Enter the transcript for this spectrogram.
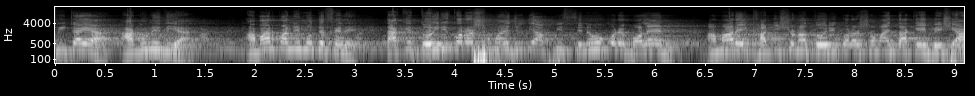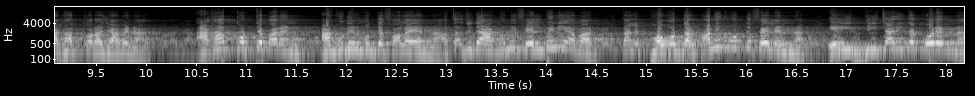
পিটাইয়া, আগুনে দিয়া আবার পানির মধ্যে ফেলে, তাকে তৈরি করার সময় যদি আপনি স্নেহ করে বলেন, আমার এই খাঁটি সোনা তৈরি করার সময় তাকে বেশি আঘাত করা যাবে না। আঘাত করতে পারেন, আগুনের মধ্যে ফালাইয়েন না। আচ্ছা যদি আগুনে ফেলবেনই আবার, তাহলে খবরদার পানির মধ্যে ফেলেন না। এই দ্বিচারিতা করেন না।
